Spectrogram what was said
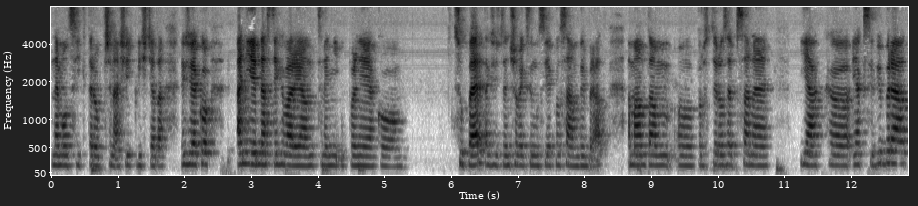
nemocí, kterou přenášejí klíšťata. Takže jako ani jedna z těch variant není úplně jako super, takže ten člověk si musí jako sám vybrat. A mám tam uh, prostě rozepsané, jak, jak si vybrat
